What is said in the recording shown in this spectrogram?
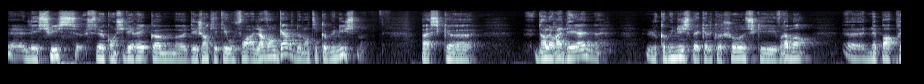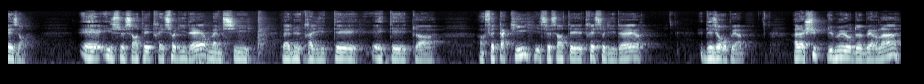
euh, les Suisses se considéraient comme euh, des gens qui étaient au fond à l'avant-garde de l'anticommunisme, parce que dans leur ADN, le communisme est quelque chose qui vraiment euh, n'est pas présent. Et ils se sentaient très solidaires, même si la neutralité était en fait acquis, ils se sentaient très solidaires des Européens. À la chute du mur de Berlin,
